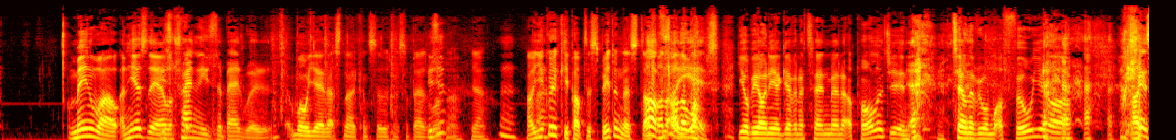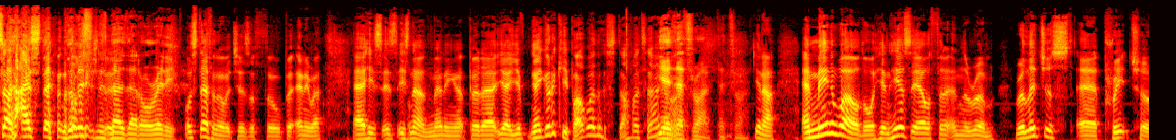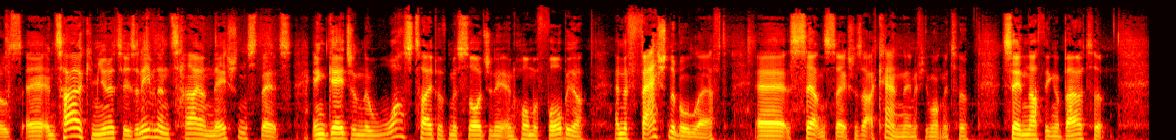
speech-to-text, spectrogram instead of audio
Meanwhile, and here's the elephant. trannies a bad word? Well, yeah, that's now considered It's a bad Is word it? now. Yeah. Yeah. Oh, you've got to keep up to speed on this stuff. Obviously, Otherwise, yes. you'll be on here giving a 10 minute apology and telling everyone what a fool you are. okay, so as Stefanovic The listeners know that already. Well, Stefanovic is a fool, but anyway, uh, he's, he's he's now admitting it. But uh, yeah, you've, you got to keep up with this stuff. I tell you. Yeah, that's right. That's right. You know, and meanwhile, though, and here's the elephant in the room: religious uh, preachers, uh, entire communities, and even entire nation states engage in the worst type of misogyny and homophobia. And the fashionable left, uh, certain sections that I can name if you want me to, say nothing about it.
